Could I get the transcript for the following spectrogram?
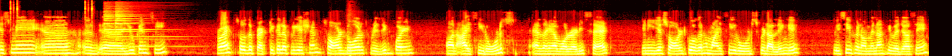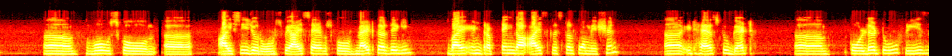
इसमें you can see right so the practical application salt lowers freezing point on icy roads as I already said यानी ये सॉल्ट को अगर हम आईसी रोड्स पे डालेंगे तो इसी फिनोमेना की वजह से आ, वो उसको आईसी जो रोड्स पे आइस है उसको मेल्ट कर देगी। By interrupting the ice crystal formation it has to get colder to freeze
